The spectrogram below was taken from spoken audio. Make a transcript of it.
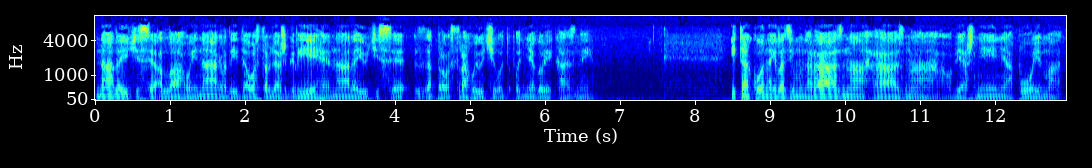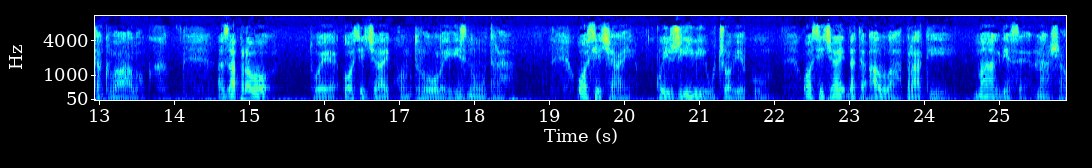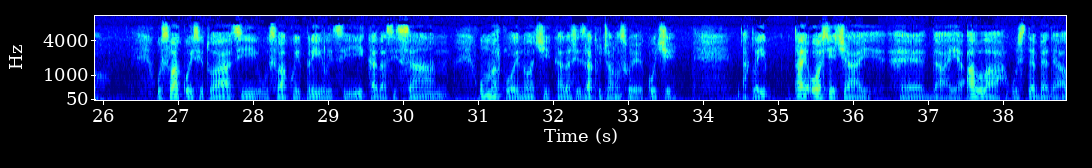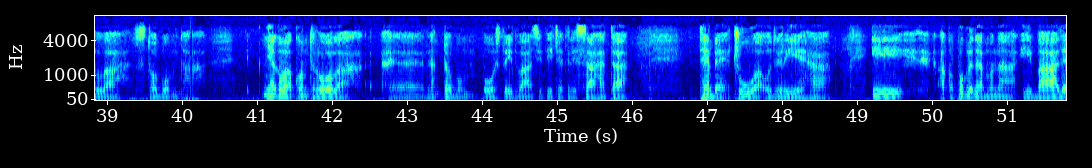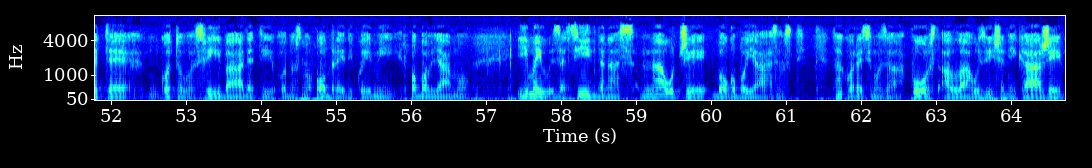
nadajući se Allahove nagradi i da ostavljaš grijehe, nadajući se, zapravo strahujući od, od njegove kazne. I tako nailazimo na razna, razna objašnjenja pojma takvalog. A zapravo to je osjećaj kontrole iznutra. Osjećaj koji živi u čovjeku. Osjećaj da te Allah prati ma gdje se našao. U svakoj situaciji, u svakoj prilici i kada si sam, u mrkloj noći, kada si zaključan u svojoj kući. Dakle, taj osjećaj e, da je Allah uz tebe, da je Allah s tobom, da njegova kontrola e, nad tobom postoji 24 sahata, tebe čuva od grijeha I ako pogledamo na ibadete, gotovo svi ibadeti, odnosno obredi koje mi obavljamo, imaju za cilj da nas nauče bogobojaznosti. Tako recimo za post Allah uzvišeni kaže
